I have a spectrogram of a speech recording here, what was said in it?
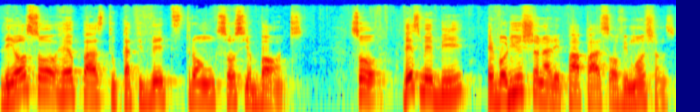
They also help us to cultivate strong social bonds. So this may be evolutionary purpose of emotions.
